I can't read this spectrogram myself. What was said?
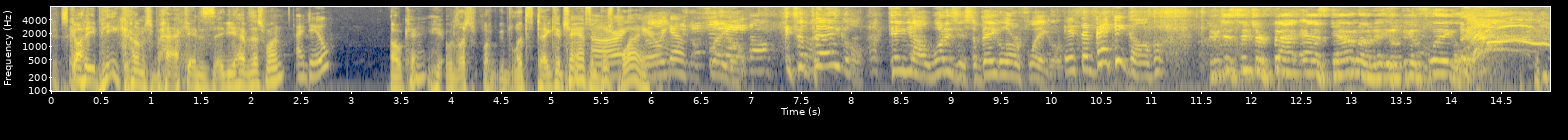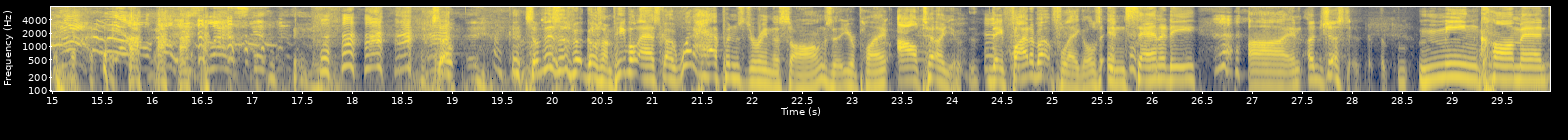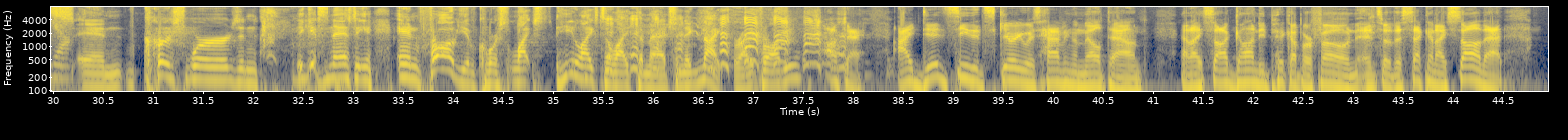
Scotty B comes back and "You have this one? I do. Okay, let's let's take a chance and All push right, play." here we go. It's a bagel. Danielle, what is this? A bagel or a flagel? It's a bagel. You just sit your fat ass down on it, it'll be a flagel. no, no, it's less. So, so this is what goes on. People ask, uh, what happens during the songs that you're playing? I'll tell you. They fight about flagels, insanity, uh, and uh, just mean comments and curse words, and it gets nasty. And Froggy, of course, likes he likes to light the match and ignite, right, Froggy? Okay. I did see that Skeery was having a meltdown, and I saw Gandhi pick up her phone. And so the second I saw that,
